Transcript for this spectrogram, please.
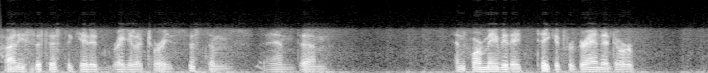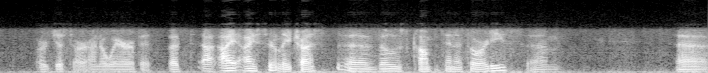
highly sophisticated regulatory systems, and um, and or maybe they take it for granted, or or just are unaware of it. But I, I certainly trust uh, those competent authorities, um, uh,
